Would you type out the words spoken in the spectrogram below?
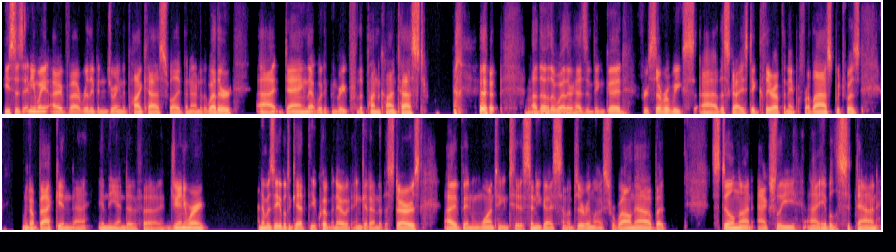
He says, anyway, I've uh, really been enjoying the podcast while I've been under the weather. Uh, dang, that would have been great for the pun contest. Although the weather hasn't been good for several weeks, uh, the skies did clear up the night before last, which was, you know, back in uh, in the end of uh, January and I was able to get the equipment out and get under the stars. I've been wanting to send you guys some observing logs for a while now, but still not actually uh, able to sit down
